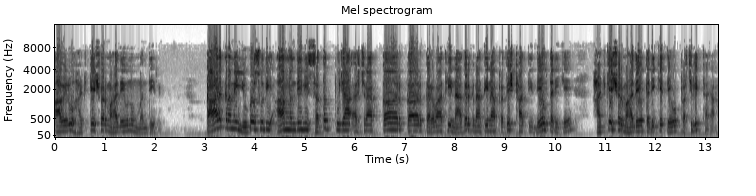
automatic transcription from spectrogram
આવેલું હટકેશ્વર મહાદેવનું મંદિર. કાળક્રમે યુગો સુધી આ મંદિરની સતત પૂજા અર્ચના કર કર કરવાથી નાગર જ્ઞાતિના પ્રતિષ્ઠાતી દેવ તરીકે, હાટકેશ્વર મહાદેવ તરીકે તેઓ પ્રચલિત થયા.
